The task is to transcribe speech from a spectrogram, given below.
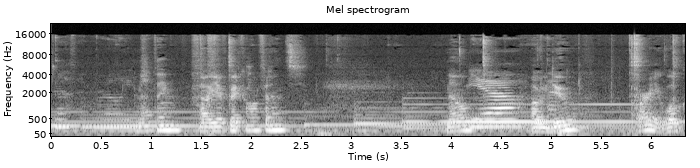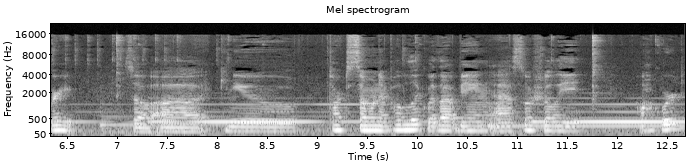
nothing really. Nothing. Oh, you have good confidence. No. Yeah. Oh, you do? All right. Well, great. So, uh, can you talk to someone in public without being uh, socially awkward?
